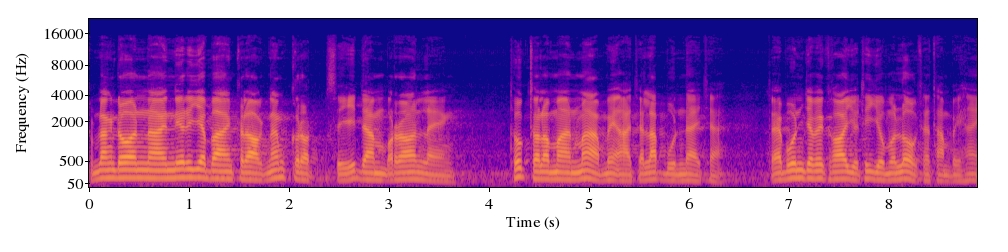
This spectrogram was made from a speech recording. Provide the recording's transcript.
กำลังโดนนายนิรยาบาลกรอกน้ำกรดสีดำร้อนแรง ทุกทรมานมากไม่อาจจะรับบุญได้จ้ะแต่บุญจะไปคอยอยู่ที่โยมโลกถ้าทำไปให้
